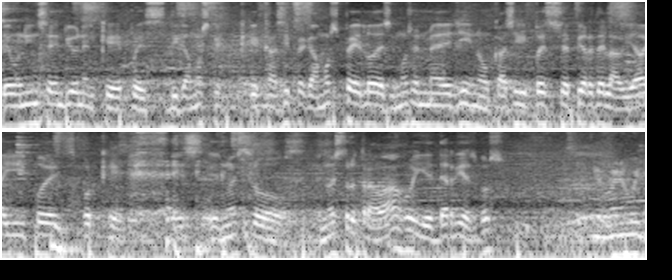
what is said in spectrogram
de un incendio en el que pues digamos que, casi pegamos pelo decimos en Medellín o casi pues se pierde la vida ahí pues porque es, es nuestro es nuestro trabajo y es de riesgos Qué bueno, Willy.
